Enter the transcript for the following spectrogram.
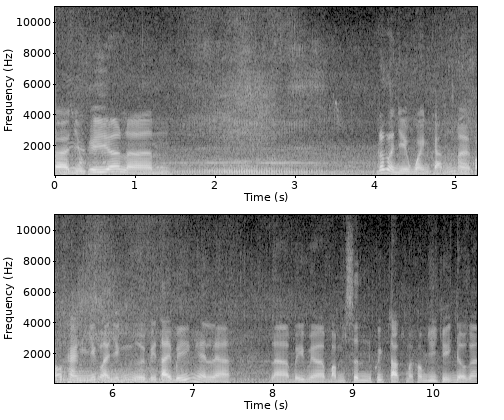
là nhiều khi á, là rất là nhiều hoàn cảnh mà khó khăn nhất là những người bị tai biến hay là là bị à, bẩm sinh khuyết tật mà không di chuyển được á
